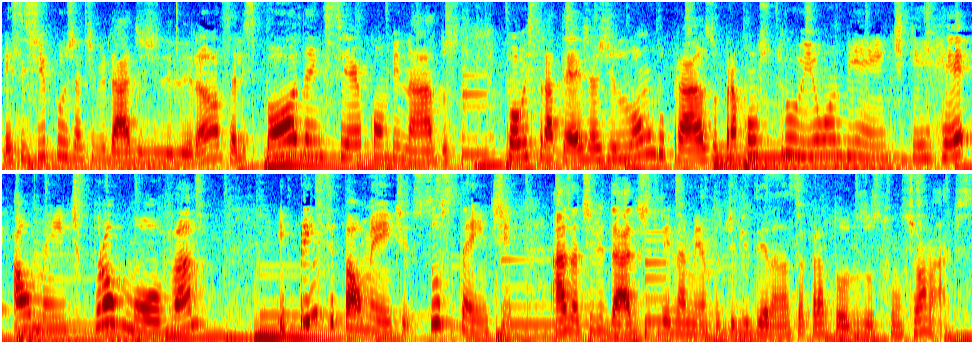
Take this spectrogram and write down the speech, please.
Esses tipos de atividades de liderança eles podem ser combinados com estratégias de longo prazo para construir um ambiente que realmente promova e principalmente sustente as atividades de treinamento de liderança para todos os funcionários.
